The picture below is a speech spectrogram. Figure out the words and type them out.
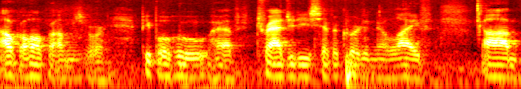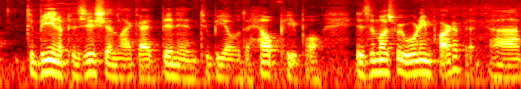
alcohol problems or people who have tragedies have occurred in their life, um, to be in a position like I've been in to be able to help people is the most rewarding part of it. Uh,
